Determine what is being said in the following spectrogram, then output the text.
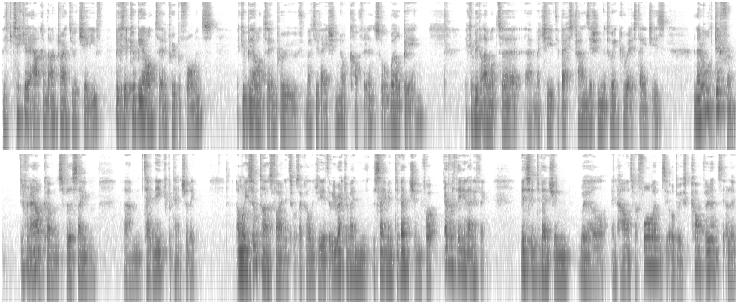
this particular outcome that I'm trying to achieve? Because it could be I want to improve performance, it could be I want to improve motivation or confidence or well being. It could be that I want to um, achieve the best transition between career stages. And they're all different, different outcomes for the same um, technique potentially. And what you sometimes find in sports psychology is that we recommend the same intervention for everything and anything. This intervention will enhance performance, it will boost confidence, it will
